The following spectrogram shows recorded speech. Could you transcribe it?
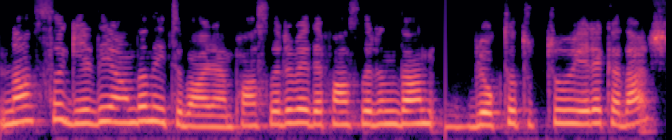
Nas'a girdiği andan itibaren pasları ve defanslarından blokta tuttuğu yere kadar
